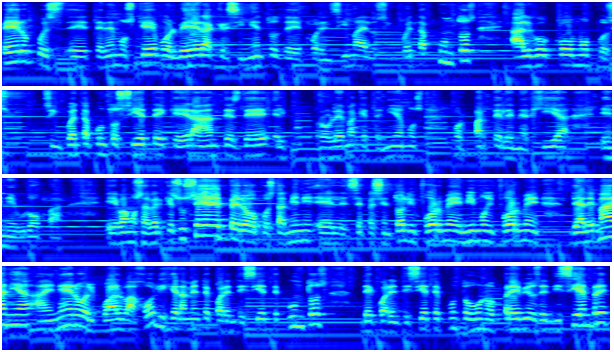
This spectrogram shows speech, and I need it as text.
pero pues eh, tenemos que volver a crecimientos de por encima de los 50 puntos, algo como pues 50.7 que era antes del problema que teníamos por parte de la energía en Europa. Eh, vamos a ver qué sucede, pero pues también se presentó el informe, el mismo informe de Alemania a enero, el cual bajó ligeramente 47 puntos de 47.1 previos en diciembre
